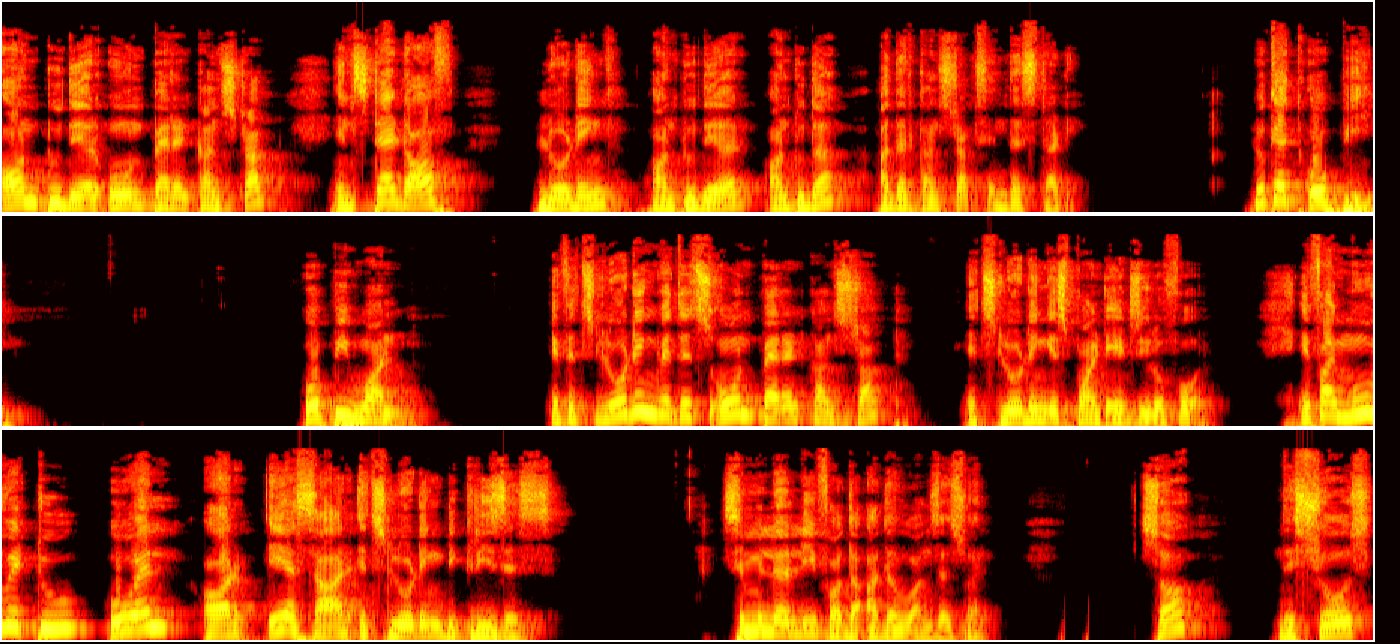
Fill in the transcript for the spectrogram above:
onto their own parent construct instead of loading onto their onto the other constructs in this study. Look at OP. OP1, if it's loading with its own parent construct, its loading is 0.804. If I move it to OL or ASR, its loading decreases. Similarly for the other ones as well. So, this shows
